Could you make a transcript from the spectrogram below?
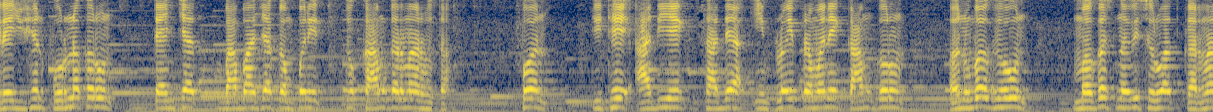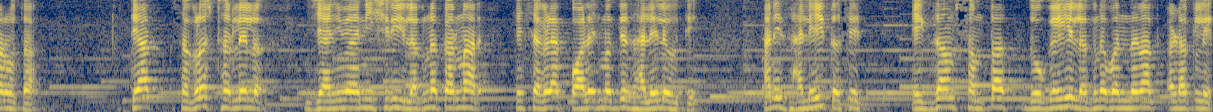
ग्रॅज्युएशन पूर्ण करून त्यांच्यात बाबाच्या कंपनीत तो काम करणार होता. पण तिथे आधी एक साध्या एम्प्लॉईप्रमाणे काम करून अनुभव घेऊन मगच नवी सुरुवात करणार होता. त्यात सगळंच ठरलेलं जान्हवी आणि श्री लग्न करणार हे सगळ्या कॉलेजमध्ये झालेले होते. आणि झालेही तसेच. एक्झाम संपताच दोघेही लग्नबंधनात अडकले.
